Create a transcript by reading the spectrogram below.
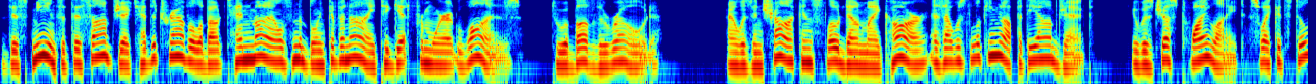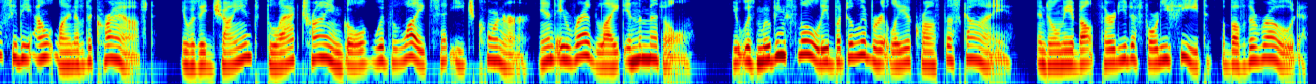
This means that this object had to travel about 10 miles in the blink of an eye to get from where it was to above the road. I was in shock and slowed down my car as I was looking up at the object. It was just twilight, so I could still see the outline of the craft. It was a giant black triangle with lights at each corner and a red light in the middle. It was moving slowly but deliberately across the sky and only about 30 to 40 feet above the road.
